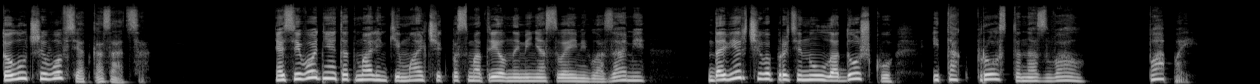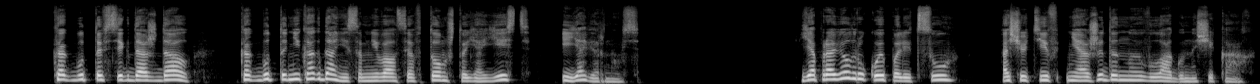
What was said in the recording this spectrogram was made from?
то лучше вовсе отказаться. А сегодня этот маленький мальчик посмотрел на меня своими глазами — доверчиво протянул ладошку и так просто назвал папой. Как будто всегда ждал, как будто никогда не сомневался в том, что я есть, и я вернусь. Я провел рукой по лицу, ощутив неожиданную влагу на щеках.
